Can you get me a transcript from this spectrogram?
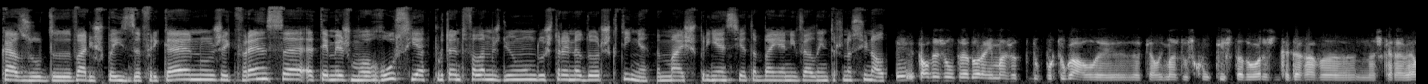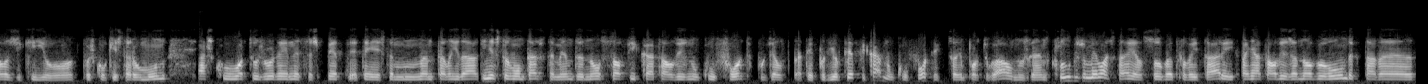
caso de vários países africanos, em França, até mesmo a Rússia. Portanto, falamos de um dos treinadores que tinha mais experiência também a nível internacional talvez um treinador à imagem do Portugal, é aquela imagem dos conquistadores que agarrava nas caravelas e que iam depois conquistar o mundo. Acho que o Arthur Jura, nesse aspecto, tem esta mentalidade, tinha esta vontade também de não só ficar talvez num conforto, porque ele até podia ter ficado num conforto, só em Portugal, nos grandes clubes, mas lá está, ele soube aproveitar e apanhar talvez a nova onda que estava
